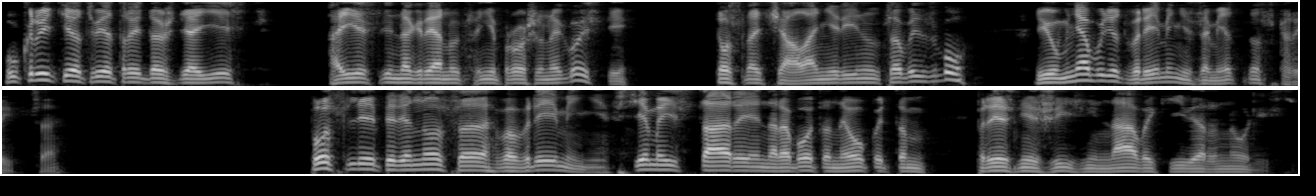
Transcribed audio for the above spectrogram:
Укрытие от ветра и дождя есть, а если нагрянут непрошенные гости, то сначала они ринутся в избу, и у меня будет время незаметно скрыться. После переноса во времени все мои старые, наработанные опытом прежней жизни навыки вернулись.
